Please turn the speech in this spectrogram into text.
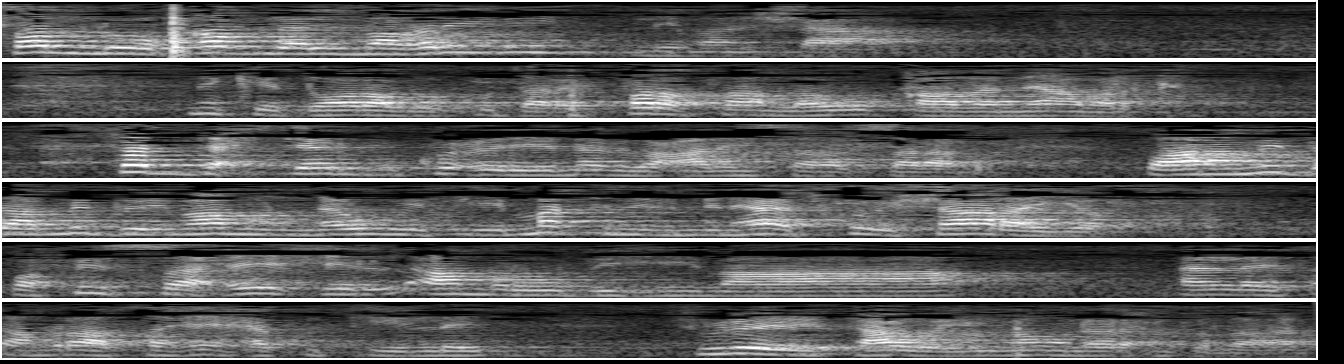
saluu qabla اlmagribi liman shaaa ninkii doora buu ku daray farasaan loogu qaadanay amarka saddex jeer buu ku celiyey nabigu alayh الsalatu asalaam waana middaa miduu imaamu nawowi fii matni minhaaj ku ishaarayo wa fi صaxiixi اlmru bihimaa an la amraa صaxiixa ku tiilay tuu leeyahay taa wey imamuna raxmatullah ale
